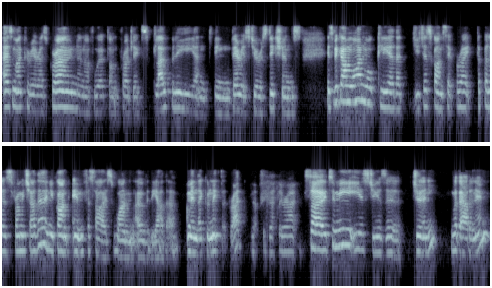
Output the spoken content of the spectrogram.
as my career has grown and I've worked on projects globally and in various jurisdictions, it's become more and more clear that you just can't separate the pillars from each other and you can't emphasize one over the other. I mean, they're connected, right? That's exactly right. So to me, ESG is a journey without an end,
